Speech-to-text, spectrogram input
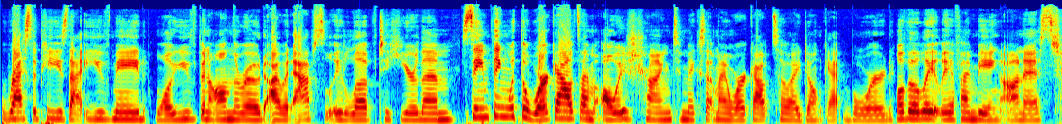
recipes that you've made while you've been on the road, I would absolutely love to hear them. Same thing with the workouts. I'm always trying to mix up my workout so I don't get bored. Although lately, if I'm being honest,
